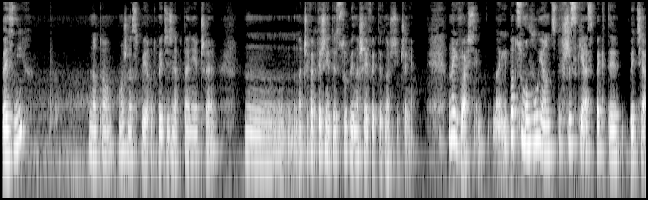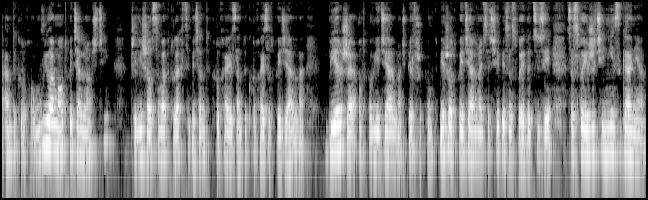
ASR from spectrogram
bez nich, no to można sobie odpowiedzieć na pytanie, czy, mm, czy faktycznie to jest w służbie naszej efektywności, czy nie. No i właśnie, no i podsumowując te wszystkie aspekty bycia antykruchą, mówiłam o odpowiedzialności, czyli że osoba, która chce być antykrucha, jest antykrucha, jest odpowiedzialna, bierze odpowiedzialność, pierwszy punkt, bierze odpowiedzialność za siebie, za swoje decyzje, za swoje życie, nie zgania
